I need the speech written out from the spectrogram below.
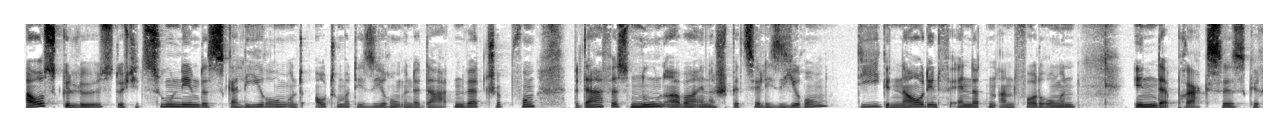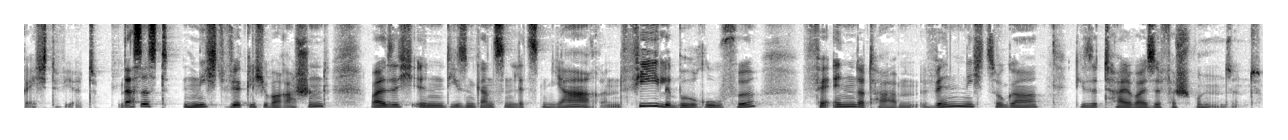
Ausgelöst durch die zunehmende Skalierung und Automatisierung in der Datenwertschöpfung bedarf es nun aber einer Spezialisierung, die genau den veränderten Anforderungen in der Praxis gerecht wird. Das ist nicht wirklich überraschend, weil sich in diesen ganzen letzten Jahren viele Berufe verändert haben, wenn nicht sogar diese teilweise verschwunden sind.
